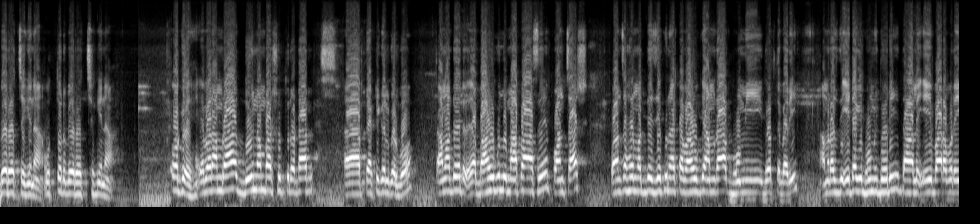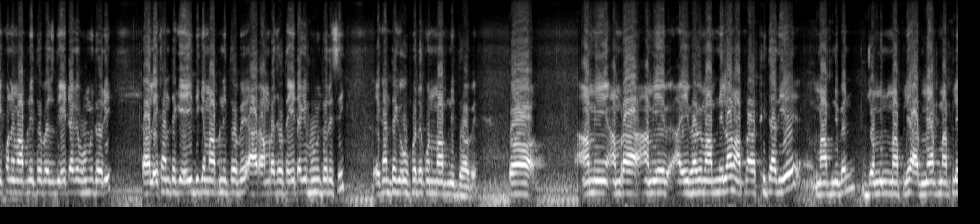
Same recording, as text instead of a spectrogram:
বের হচ্ছে কিনা, উত্তর বের হচ্ছে কিনা। ওকে, এবার আমরা দুই নম্বর সূত্রটার প্র্যাকটিক্যাল করব। আমাদের বাহুগুলো মাপা আছে পঞ্চাশ। পঞ্চাশের মধ্যে যে কোনো একটা বাহুকে আমরা ভূমি ধরতে পারি। আমরা যদি এটাকে ভূমি ধরি, তাহলে এই বরাবর এই কোণে মাপ নিতে হবে। যদি এটাকে ভূমি ধরি, তাহলে এখান থেকে এই দিকে মাপ নিতে হবে। আর আমরা যেহেতু এটাকে ভূমি ধরেছি এখান থেকে উপরে কোন মাপ নিতে হবে। তো আমি, আমরা, আমি এইভাবে মাপ নিলাম, আপনারা ফিতা দিয়ে মাপ নেবেন, জমিন মাপলে আর ম্যাপ মাপলে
